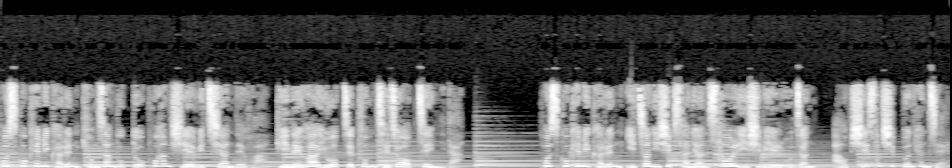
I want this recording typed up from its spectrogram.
포스코 케미칼은 경상북도 포항시에 위치한 내화, 비내화 유업 제품 제조업체입니다. 포스코 케미칼은 2024년 4월 22일 오전 9시 30분 현재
